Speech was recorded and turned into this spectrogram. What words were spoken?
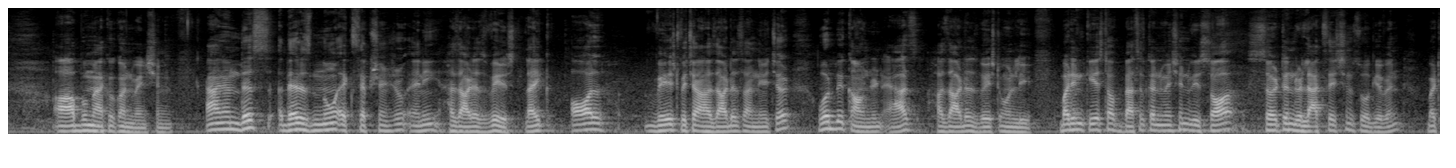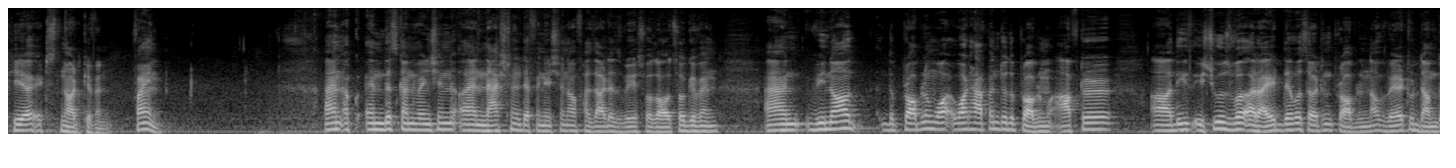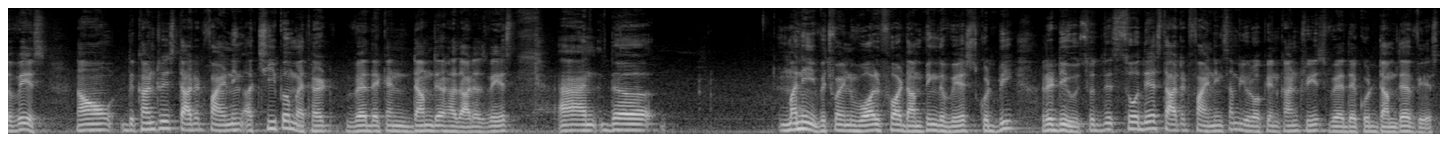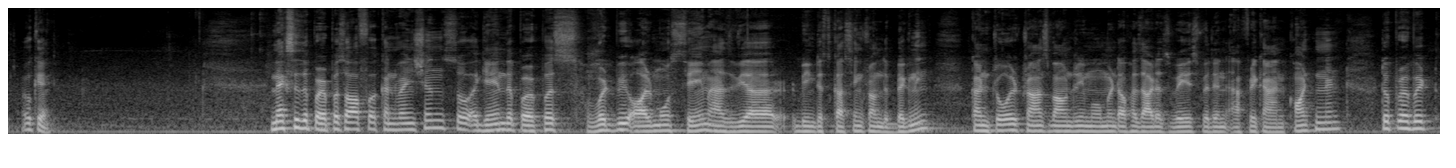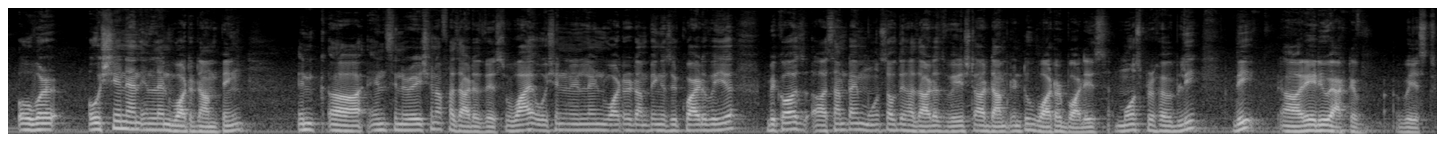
uh, Bamako Convention and in this there is no exception to any hazardous waste. Like all waste which are hazardous in nature would be counted as hazardous waste only. But in case of Basel Convention we saw certain relaxations were given but here it's not given. Fine. And in this convention a national definition of hazardous waste was also given. And we know the problem what, what happened to the problem? After uh, these issues were arrived there was certain problem now where to dump the waste? Now the country started finding a cheaper method where they can dump their hazardous waste and the money which were involved for dumping the waste could be reduced. So this so they started finding some european countries where they could dump their waste. Okay. Next is the purpose of a convention. So again the purpose would be almost same as we are being discussing from the beginning control transboundary movement of hazardous waste within africa and continent to prohibit over ocean and inland water dumping in uh, incineration of hazardous waste. Why ocean and inland water dumping is required over here? Because uh, sometimes most of the hazardous waste are dumped into water bodies most preferably the uh, radioactive waste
